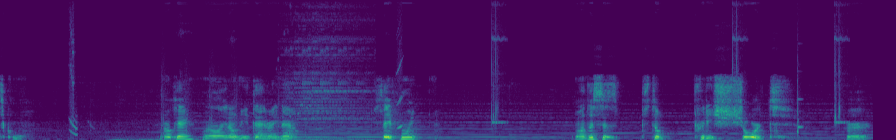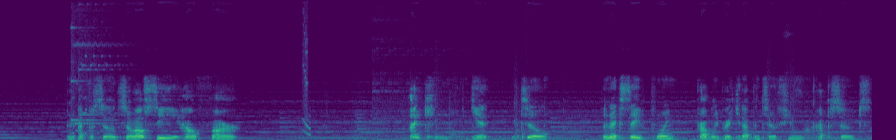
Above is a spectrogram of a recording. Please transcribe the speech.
That's cool. Okay, well, I don't need that right now. Save point? Well, this is still pretty short for an episode, so I'll see how far I can get until the next save point. Probably break it up into a few episodes.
